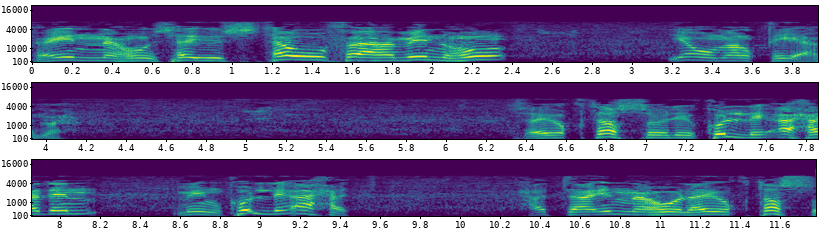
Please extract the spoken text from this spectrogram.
فإنه سيستوفى منه يوم القيامة. سيقتص لكل أحد من كل أحد. حتى إنه لا يقتص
